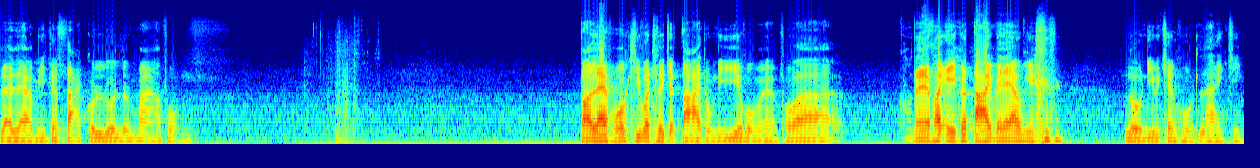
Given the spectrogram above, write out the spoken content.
และแล้วมิกาซาก็ล่วนลงมาครับผม ตอนแรกผมก็คิดว่าเธอจะตายตรงนี้ครับผมเพราะว่าในพระเอกก็ตายไปแล้วไงโลกนี้มันช่างโหดร้ายจริง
